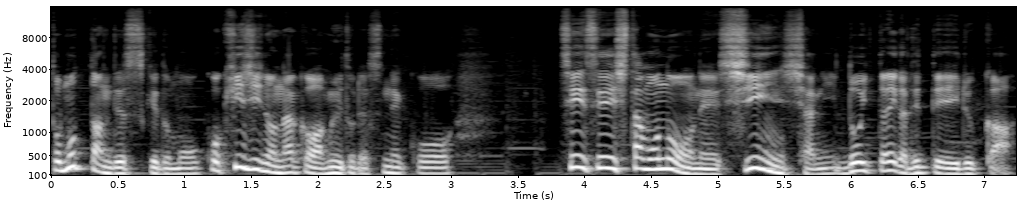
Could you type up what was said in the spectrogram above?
と思ったんですけども、こう記事の中を見るとですね、こう、生成したものをね、支援者にどういった絵が出ているか、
